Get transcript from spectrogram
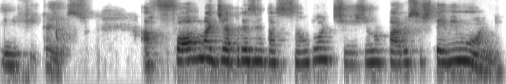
significa isso? A forma de apresentação do antígeno para o sistema imune.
